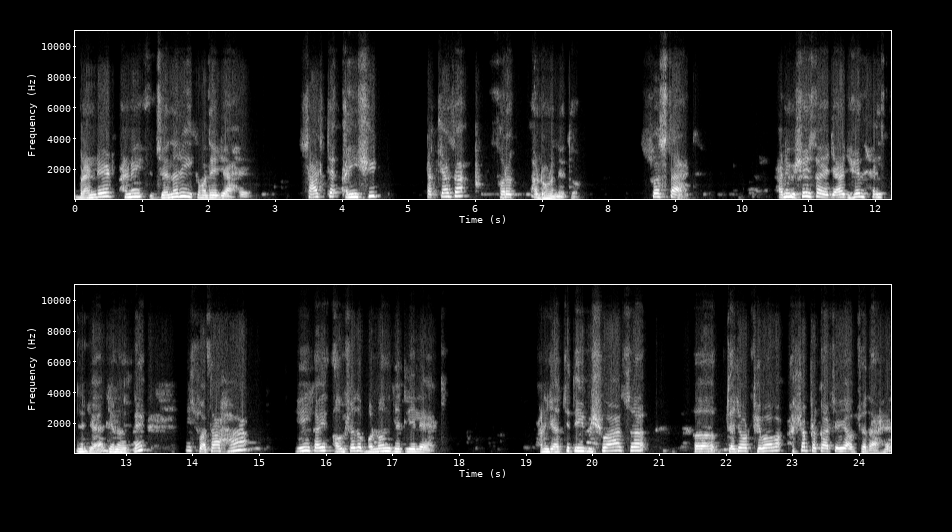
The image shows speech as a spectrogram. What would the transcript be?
ब्रँडेड आणि जेनरिकमध्ये जे आहे साठ ते ऐंशी टक्क्याचा फरक आढळून येतो. स्वस्त आहेत. आणि विशेषतः ज्या झेल हेल्थ जे आहे जेन हेल्थने ही स्वतः ही काही औषधं बनवून घेतलेली आहेत. आणि ज्याची ती विश्वास त्याच्यावर ठेवावा अशा प्रकारचे ही औषध आहेत.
